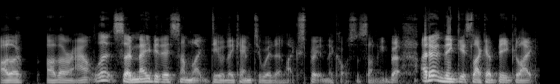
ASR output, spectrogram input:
other other outlets. So maybe there's some like deal they came to where they're like splitting the cost or something. But I don't think it's like a big like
